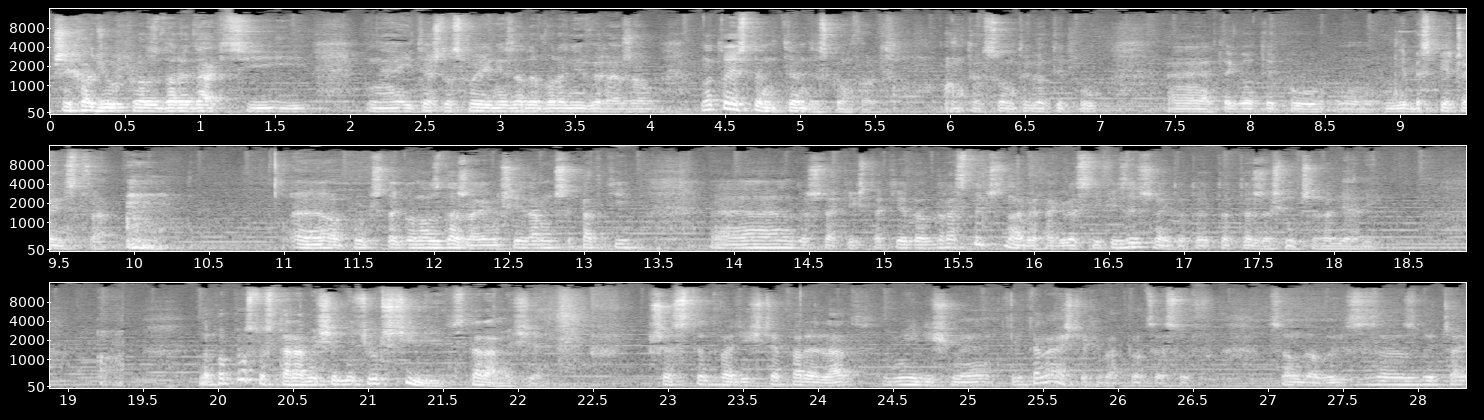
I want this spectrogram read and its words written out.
przychodził wprost do redakcji i, e, i też to swoje niezadowolenie wyrażał. No to jest ten, ten dyskomfort. To są tego typu, e, tego typu mm, niebezpieczeństwa. E, Oprócz tego no, zdarzają się tam przypadki e, też jakieś takie no, drastyczne, nawet agresji fizycznej, to, to, to też żeśmy przerabiali. No po prostu staramy się być uczciwi, staramy się. Przez te 20 parę lat mieliśmy kilkanaście chyba procesów sądowych zazwyczaj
